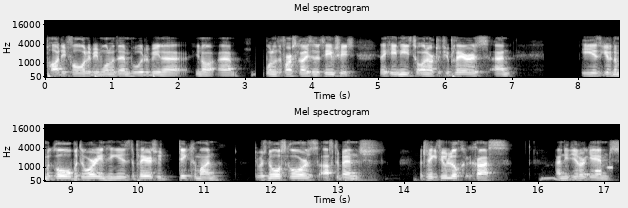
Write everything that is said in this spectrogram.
Paddy Ford Foley being one of them who would have been a you know um, one of the first guys in the team sheet. Like he needs to unearth a few players and he has given them a go. But the worrying thing is the players who did come on, there was no scores off the bench. But I think if you look across any of the other games,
